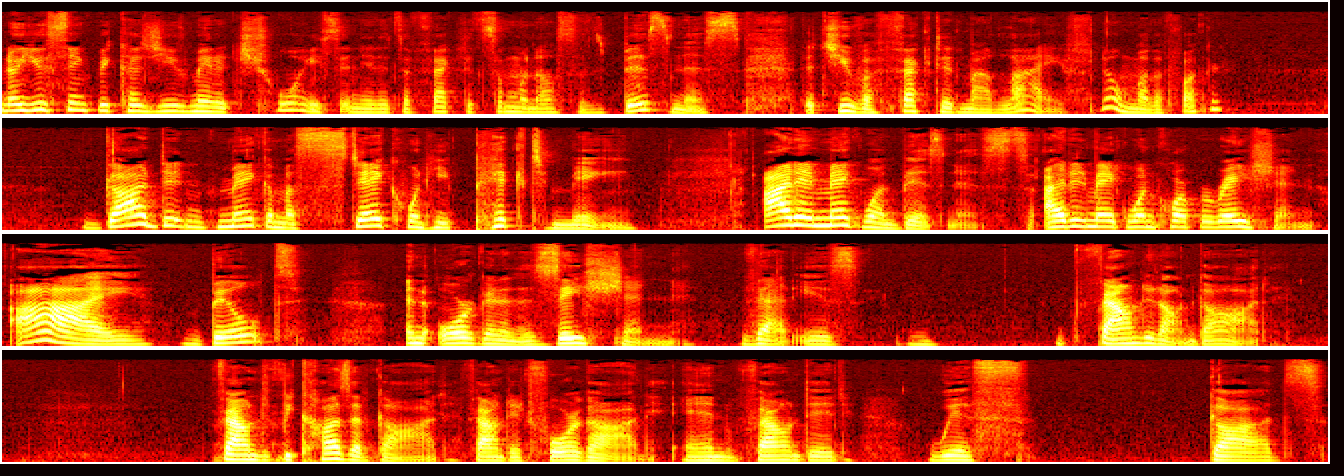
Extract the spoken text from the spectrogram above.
No, you think because you've made a choice and it has affected someone else's business that you've affected my life. No, motherfucker. God didn't make a mistake when he picked me. I didn't make one business. I didn't make one corporation. I built an organization that is founded on God, founded because of God, founded for God, and founded with God's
